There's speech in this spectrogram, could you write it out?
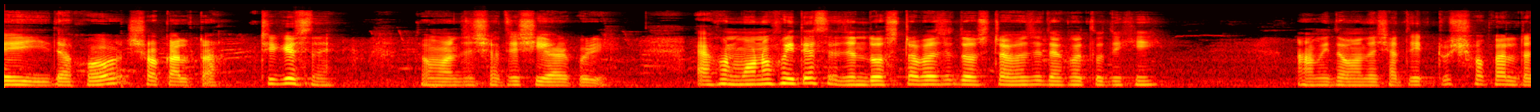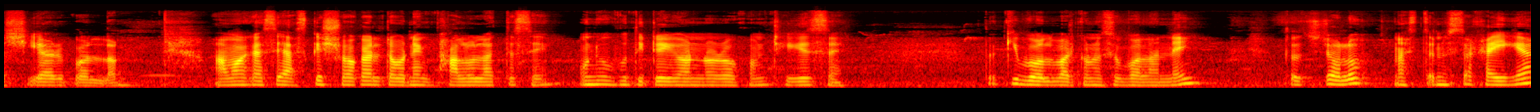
এই দেখো সকালটা। ঠিক আছে? তোমাদের সাথে শেয়ার করি। এখন মনে হইতেছে যে দশটা বাজে দশটা বাজে, দেখো তো দেখি। আমি তোমাদের সাথে একটু সকালটা শেয়ার করলাম। আমার কাছে আজকে সকালটা অনেক ভালো লাগতেছে। অনুভূতিটাই অন্যরকম, ঠিক আছে? তো কি বলবার, কোনো কিছু বলার নেই। তো চলো, নাস্তা নাস্তা খাই গা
